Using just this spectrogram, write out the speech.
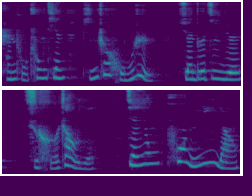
尘土冲天，平车红日。玄德惊曰：“此何兆也？”简雍颇明阴阳，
